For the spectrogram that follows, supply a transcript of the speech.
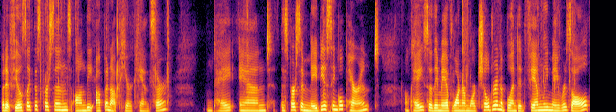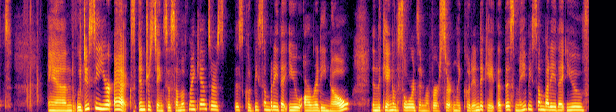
But it feels like this person's on the up and up here cancer okay and this person may be a single parent okay so they may have one or more children a blended family may result and we do see your ex interesting so some of my cancers this could be somebody that you already know. And the King of Swords in reverse certainly could indicate that this may be somebody that you've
